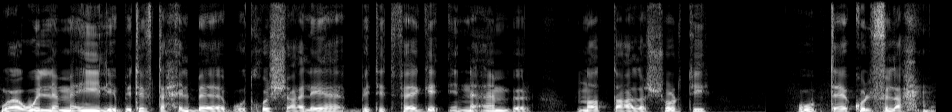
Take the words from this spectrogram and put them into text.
وأول لما إيلي بتفتح الباب وتخش عليها بتتفاجئ إن أمبر نط على الشرطي وبتاكل في لحمه.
